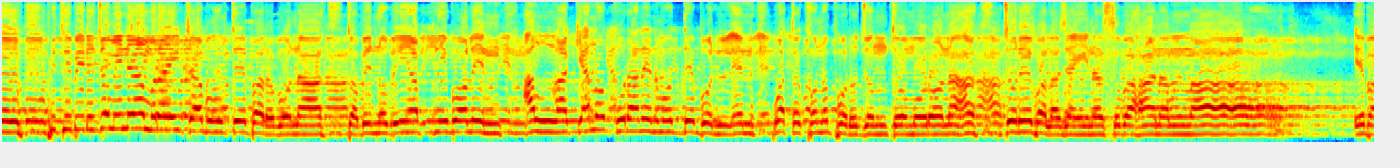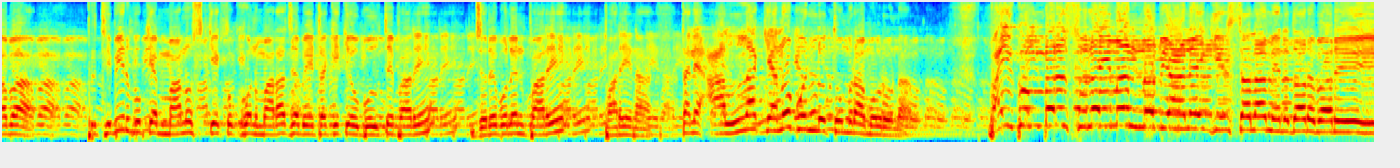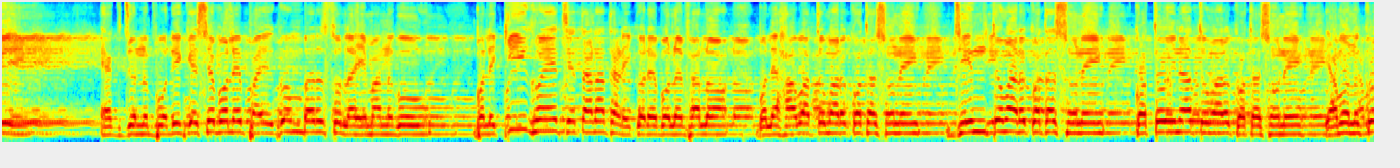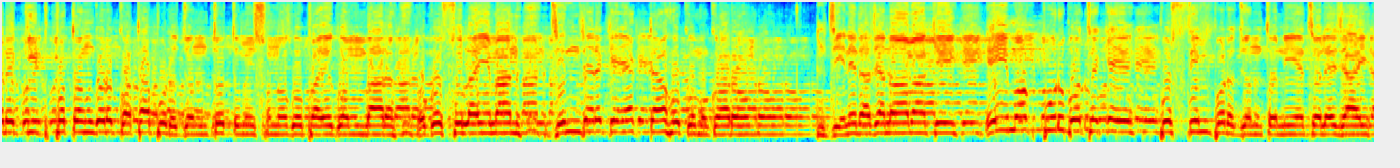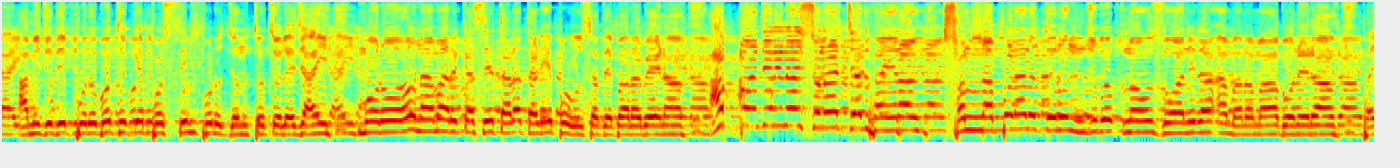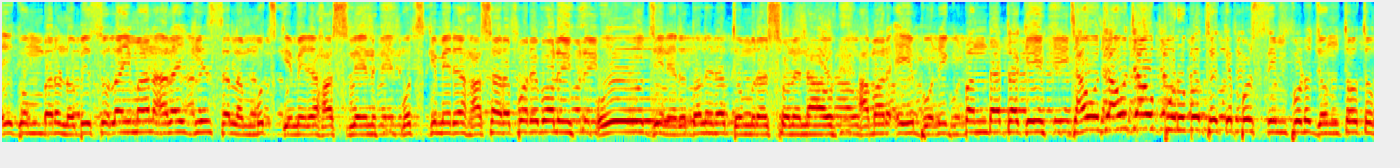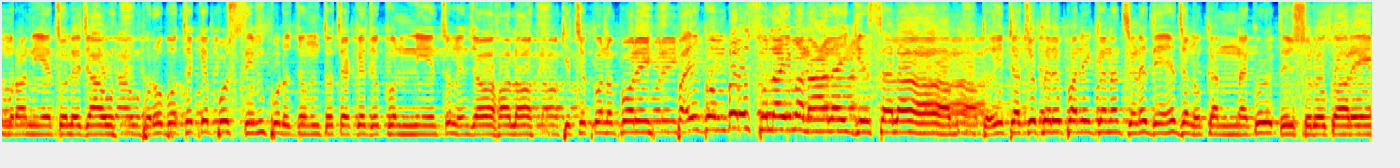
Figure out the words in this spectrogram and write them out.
পৃথিবীর জমিনে আমরা এটা বলতে পারব না। তবে নবী আপনি বলেন, আল্লাহ কেন কোরআনের মধ্যে বললেন অতক্ষণ পর্যন্ত মরো না জোরে বলা যায় না সুবাহান আল্লাহ এ বাবা, পৃথিবীর বুকে মানুষকে কখন মারা যাবে এটা কি কেউ বলতে পারে? জোরে বলেন, পারে? পারে না। তাহলে আল্লাহ কেন বলল তোমরা মরো না? পাইগম্বর সুলাইমান নবী আলাইহিস সালামের দরবারে একজন বণিক এসে বলে, পাইগম্বর সুলাইমান গো। বলে, কি হয়েছে? তাড়াতাড়ি করে বলে ফেলো। বলে, হাওয়া তোমার কথা শুনে, জিন তোমার কথা শুনে, কতই না তোমার কথা শুনে। এমন করে কীট পতঙ্গর কথা পর্যন্ত তুমি শোনো গো পাইগম্বর। ও গো সুলাইমান, জিনদেরকে একটা হুকুম করো। জিনেরা যেন আমাকে এই মক পূর্ব থেকে পশ্চিম পর্যন্ত নিয়ে চলে যায়। আমি যদি পূর্ব থেকে পশ্চিম পর্যন্ত চলে যাই মরণ আমার কাছে তাড়াতাড়ি পৌঁছাতে পারবে না। সোনার চাঁদ ভাইরা, সল্লা পড়ার তরুণ যুবক নৌজওয়ানেরা আমার মা বোনেরা। পাইগম্বর নবী সুলাইমান আলাইহিস সালাম মুচকি মেরে হাসলেন। মেরে হাসার পরে বলে, ও দলেরা, তোমরা নাও, আমার এই বণিক বান্দাটাকে যাও যাও যাও, পূর্ব থেকে পশ্চিম পর্যন্ত তোমরা নিয়ে চলে যাও। পূর্ব থেকে পশ্চিম পর্যন্ত যখন নিয়ে চলে যাওয়া হলো, কিছুক্ষণ পরে পাইগম্বর সুলাইমান আলাইহিস সালাম চোখের পানি কানা ছেড়ে দিয়ে যেন কান্না করতে শুরু করে।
